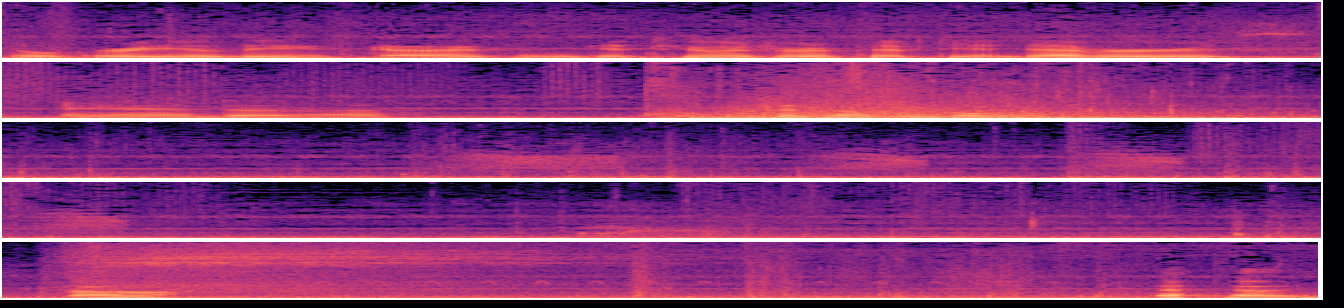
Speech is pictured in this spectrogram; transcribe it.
Kill three of these guys and you get 250 endeavors and uh, 10,000 gold. Oh.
